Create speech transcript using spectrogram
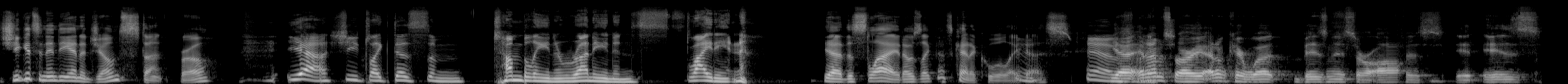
She gets an Indiana Jones stunt, bro. Yeah, she like does some tumbling and running and sliding. Yeah, the slide. I was like, that's kind of cool, I guess. Yeah. it was Yeah, and. I'm sorry. I don't care what business or office it is.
